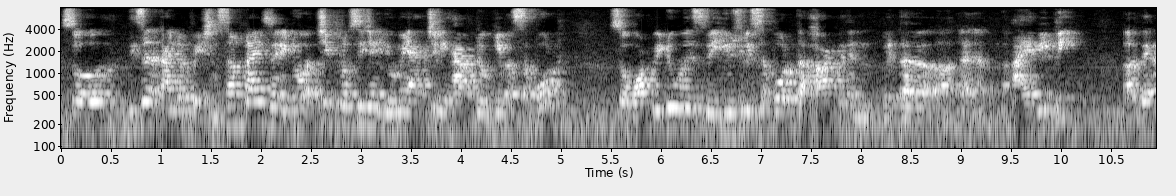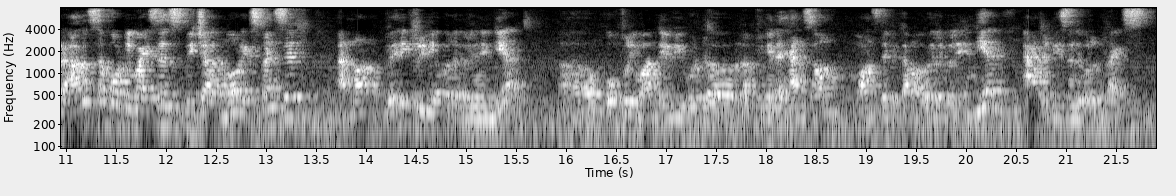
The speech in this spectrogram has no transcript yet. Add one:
So these are the kind of patients. Sometimes when you do a chip procedure, you may actually have to give a support. So what we do is we usually support the heart within with the uh, IABP. Uh, there are other support devices which are more expensive and not very freely available in India. Uh, hopefully one day we would uh, love to get a hands-on once they become available in India at a reasonable price.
